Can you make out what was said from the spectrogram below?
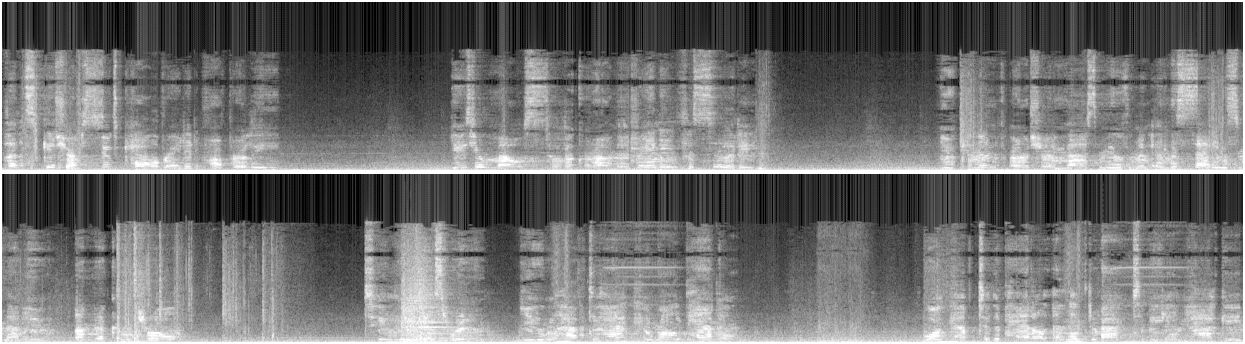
Let's get your suit calibrated properly. Use your mouse to look around the training facility. You can your mouse movement in the settings menu under control. To leave this room, you will have to hack the wall panel. Walk up to the panel and interact to begin hacking.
